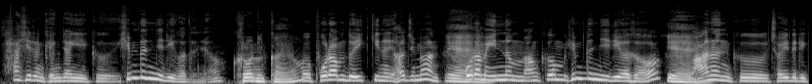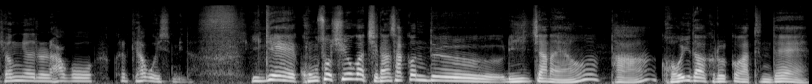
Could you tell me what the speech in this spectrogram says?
사실은 굉장히 그 힘든 일이거든요. 그러니까요. 어, 뭐 보람도 있기는 하지만 예. 보람이 있는 만큼 힘든 일이어서 예. 많은 그 저희들이 격려를 하고 그렇게 하고 있습니다. 이게 공소시효가 지난 사건들이잖아요. 다 거의 다 그럴 것 같은데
